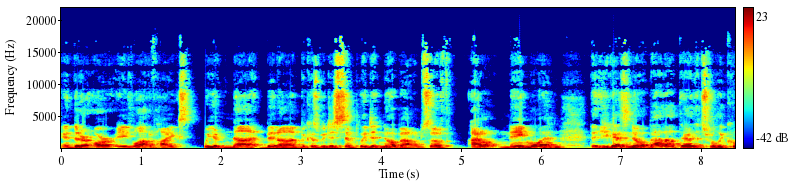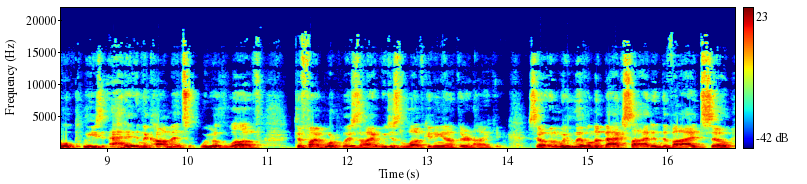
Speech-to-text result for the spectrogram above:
And there are a lot of hikes we have not been on because we just simply didn't know about them. So if I don't name one that you guys know about out there that's really cool, please add it in the comments. We would love to find more places to hike. We just love getting out there and hiking. So, and we live on the backside and divide. So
